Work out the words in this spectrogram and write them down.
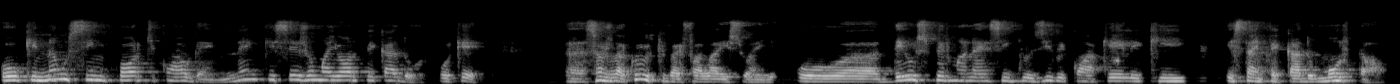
ou que não se importe com alguém, nem que seja o maior pecador. Por quê? Uh, São João da Cruz que vai falar isso aí. O uh, Deus permanece inclusive com aquele que está em pecado mortal,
